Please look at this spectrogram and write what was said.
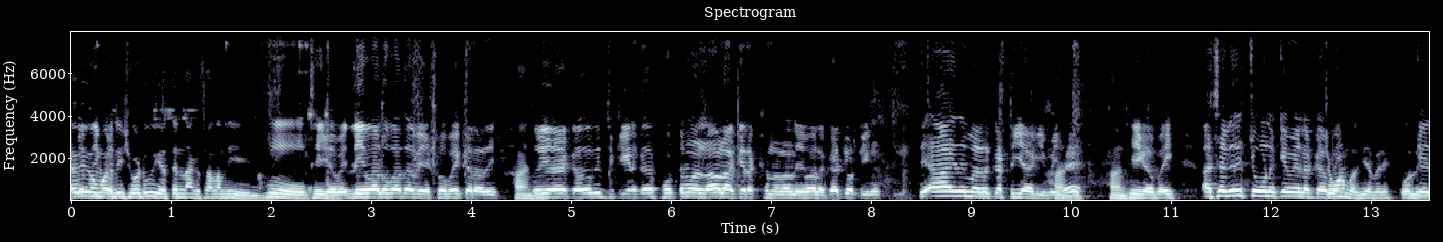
ਇਹ ਵੀ ਉਮਰ ਦੀ ਛੋਟ ਹੋਈ ਹੈ ਤਿੰਨਾਂ ਕੁ ਸਾਲਾਂ ਦੀ ਹੈ ਜੀ ਹੂੰ ਠੀਕ ਹੈ ਬਈ ਲੇਵਾ ਲੂਵਾ ਤਾਂ ਵੇਖੋ ਬਈ ਕਰਾਂ ਦੀ। ਤੁਸੀਂ ਇਹ ਕਹੋ ਕਿ ਯਕੀਨ ਕਰ ਫੋਟੋਆਂ ਲਾ ਲਾ ਕੇ ਰੱਖਣ ਵਾਲਾ ਲੇਵਾ ਲੱਗਾ ਝੋਟੀ ਨੂੰ। ਤੇ ਆ ਇਹਦੇ ਮਗਰ ਕੱਟੀ ਆ ਗਈ ਬਈ ਹੈ। ਹਾਂਜੀ। ਠੀਕ ਹੈ ਬਈ। ਅੱਛਾ ਵੀਰੇ ਚੋਣ ਕਿਵੇਂ ਲੱਗਾ ਬਈ? ਚੋਣ ਵਧੀਆ ਵੀਰੇ ਓਕੇ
